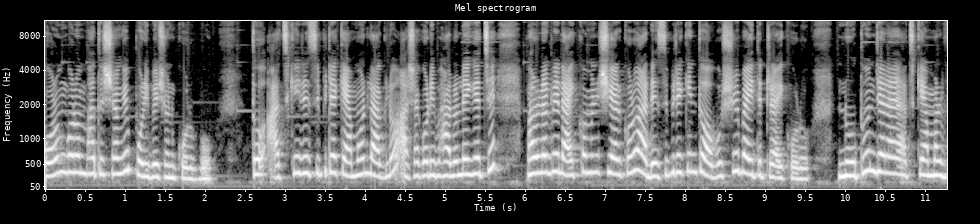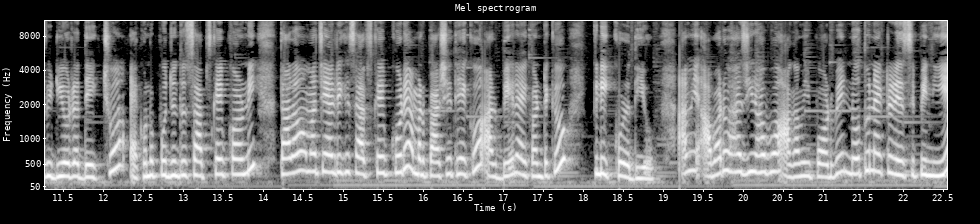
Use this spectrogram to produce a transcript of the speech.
গরম গরম ভাতের সঙ্গে পরিবেশন করব। তো আজকের রেসিপিটা কেমন লাগল? আশা করি ভালো লেগেছে। ভালো লাগলে লাইক কমেন্ট শেয়ার করো আর রেসিপিটা কিন্তু অবশ্যই বাড়িতে ট্রাই করো। নতুন যারা আজকে আমার ভিডিওটা দেখছ এখনও পর্যন্ত সাবস্ক্রাইব করনি, তারাও আমার চ্যানেলটিকে সাবস্ক্রাইব করে আমার পাশে থেকো আর বেল আইকনটাকেও ক্লিক করে দিও। আমি আবারও হাজির হব আগামী পর্বে নতুন একটা রেসিপি নিয়ে।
